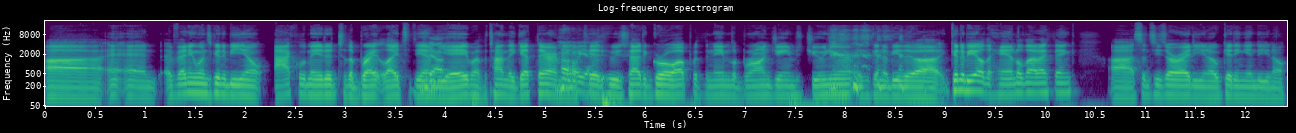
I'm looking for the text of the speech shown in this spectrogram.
Uh, and, and if anyone's gonna be you know acclimated to the bright lights of the Yeah. NBA by the time they get there, I mean Oh, a yeah. kid who's had to grow up with the name LeBron James Jr. is gonna be the uh, gonna be able to handle that. I think uh, since he's already you know getting into you know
